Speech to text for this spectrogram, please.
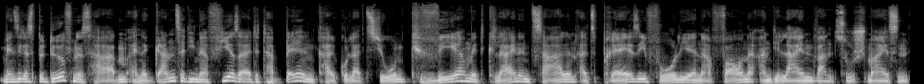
Wenn Sie das Bedürfnis haben, eine ganze DIN A4-Seite Tabellenkalkulation quer mit kleinen Zahlen als Präsifolie nach vorne an die Leinwand zu schmeißen,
